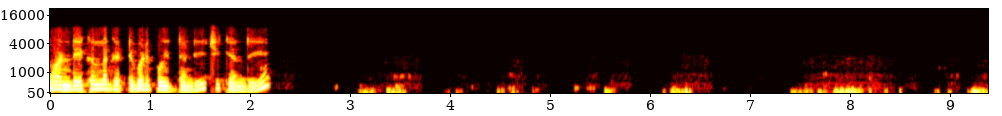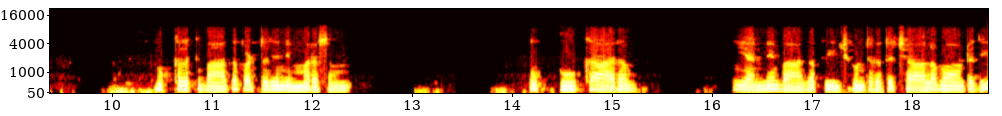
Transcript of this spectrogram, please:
వన్ డే కల్లా గట్టిపడిపోయిద్దండి చికెన్ది ముక్కలకి బాగా పడుతుంది నిమ్మరసం ఉప్పు కారం ఇవన్నీ బాగా పీల్చుకున్న తర్వాత చాలా బాగుంటుంది.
